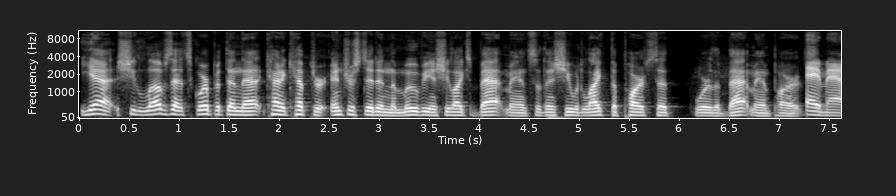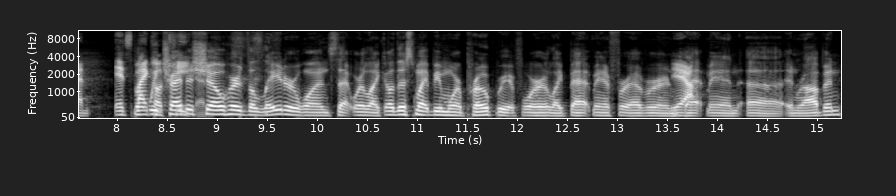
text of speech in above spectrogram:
Yeah, she loves that score, but then that kind of kept her interested in the movie, and she likes Batman. So then she would like the parts that were the Batman parts. Hey, man, it's but Michael we tried Keaton. to show her the later ones that were like, oh, this might be more appropriate for her, like Batman Forever and Yeah. Batman uh, and Robin.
